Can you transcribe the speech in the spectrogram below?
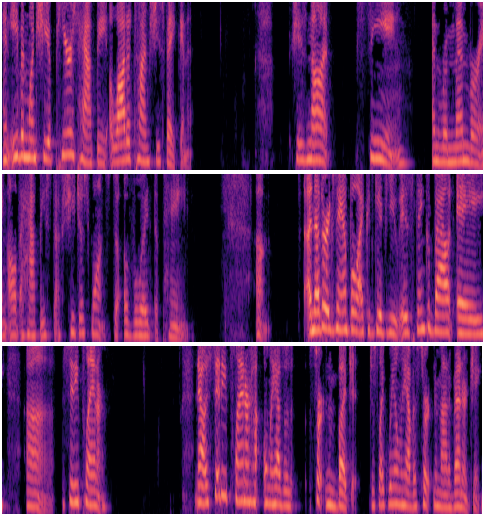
And even when she appears happy a lot of times she's faking it. She's not seeing and remembering all the happy stuff. She just wants to avoid the pain. Um, another example i could give you is think about a uh, city planner. Now a city planner only has a certain budget just like we only have a certain amount of energy.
